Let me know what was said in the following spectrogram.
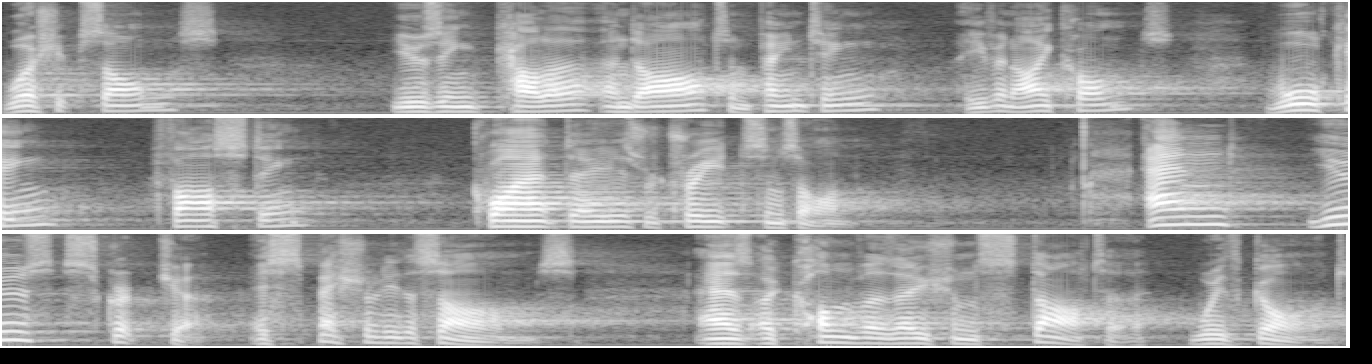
worship songs, using color and art and painting, even icons, walking, fasting, quiet days, retreats, and so on. And use scripture, especially the Psalms, as a conversation starter with God.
